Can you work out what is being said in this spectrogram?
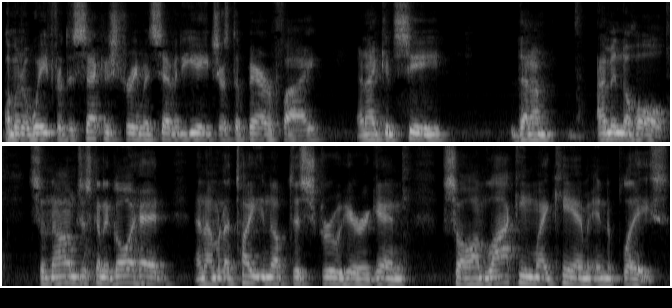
I'm going to wait for the second stream at 78 just to verify, and I can see that I'm I'm in the hole. So now I'm just going to go ahead and I'm going to tighten up this screw here again. So I'm locking my cam into place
